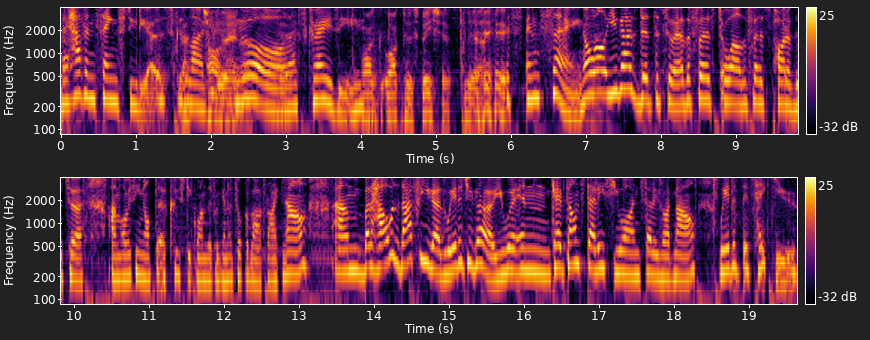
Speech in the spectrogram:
They have insane studios. Good luck. studios Oh, man, Yo, that's- yeah. that's crazy. walk walk into a spaceship. Yeah. It's insane. Oh well, you guys did the tour, the first, well, the first part of the tour. Um, obviously not the acoustic one that we're going to talk about right now. Um, but how was that for you guys? Where did you go? You were in Cape Town, Stellies. You are in Stellies right now. Where did it take you?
